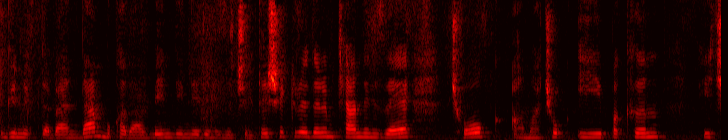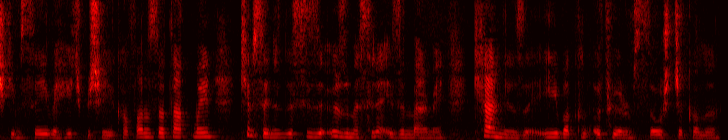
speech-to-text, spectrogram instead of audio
bugünlük de benden bu kadar. Beni dinlediğiniz için teşekkür ederim. Kendinize çok ama çok iyi bakın. Hiç kimseyi ve hiçbir şeyi kafanıza takmayın. Kimsenin de sizi üzmesine izin vermeyin. Kendinize iyi bakın. Öpüyorum size. Hoşçakalın.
